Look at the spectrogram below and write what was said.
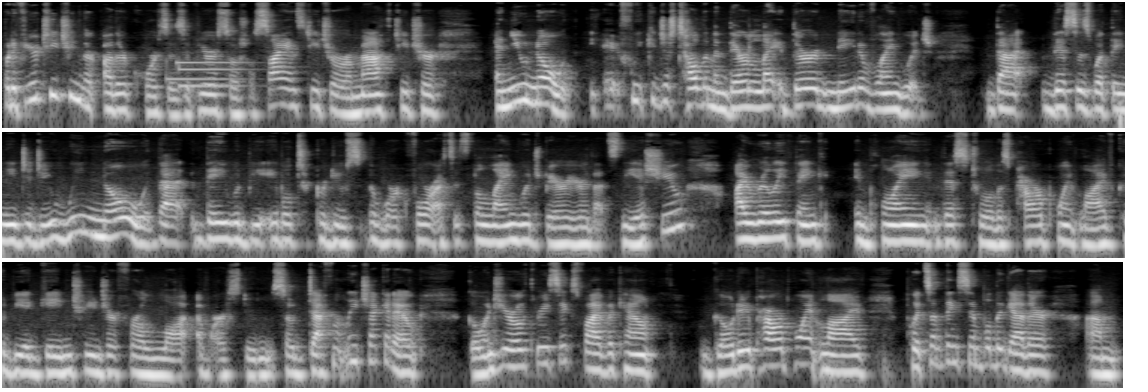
but if you're teaching their other courses, if you're a social science teacher or a math teacher, and you know if we could just tell them in their la- their native language that this is what they need to do we know that they would be able to produce the work for us. It's the language barrier that's the issue. I really think employing this tool this powerpoint live could be a game changer for a lot of our students. So definitely check it out go into your o365 account go to your PowerPoint live, put something simple together. Um,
